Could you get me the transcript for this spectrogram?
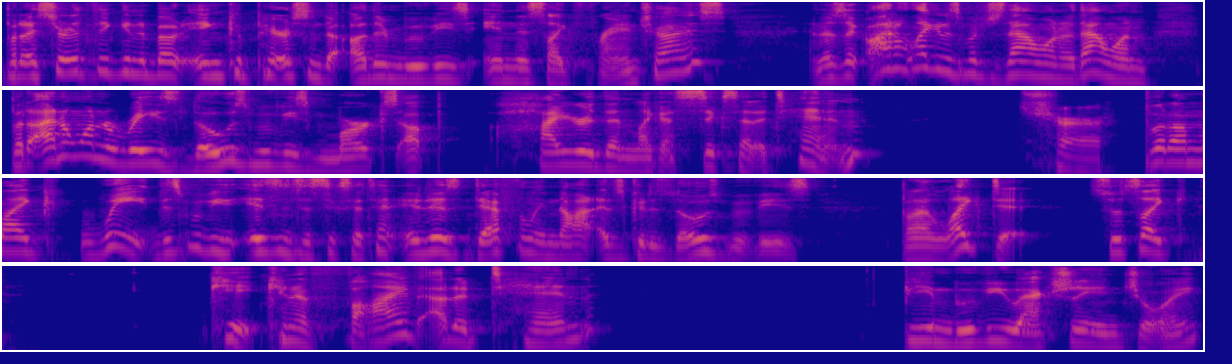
but I started thinking about in comparison to other movies in this like franchise, and I was like, oh, I don't like it as much as that one or that one, but I don't want to raise those movies' marks up higher than like a six out of ten. Sure. But I'm like, wait, this movie isn't a six out of ten. It is definitely not as good as those movies, but I liked it. So it's like, okay, can a five out of ten be a movie you actually enjoy,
